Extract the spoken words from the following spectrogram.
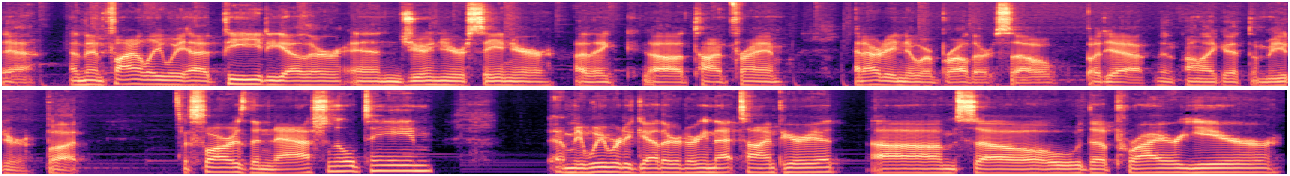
yeah. And then finally we had pe together in junior senior i think uh, time frame and I already knew her brother. So, but yeah, then finally I get to meet her. But as far as the national team, I mean, we were together during that time period. Um, so the prior year,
